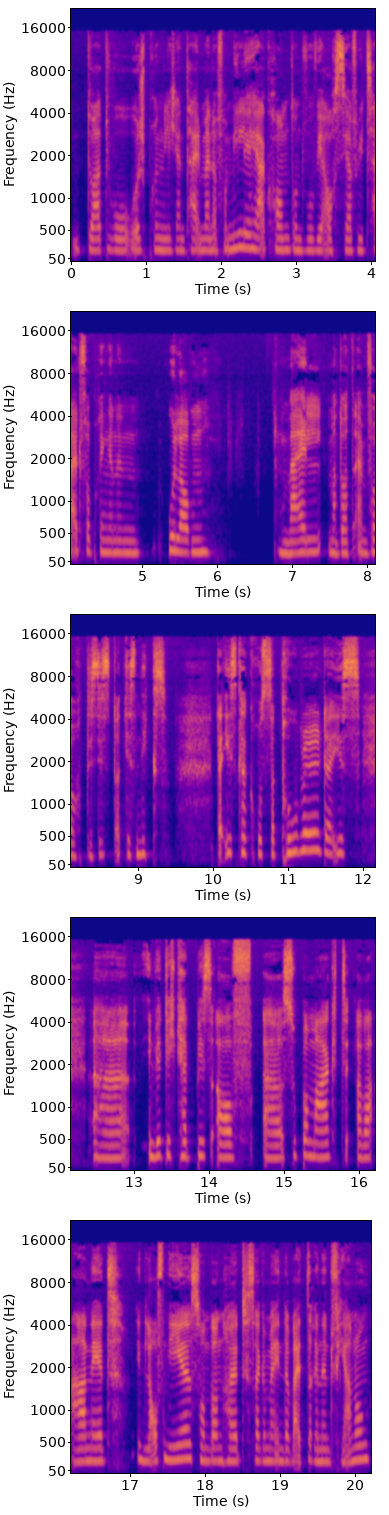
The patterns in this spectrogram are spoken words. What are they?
dort, wo ursprünglich ein Teil meiner Familie herkommt und wo wir auch sehr viel Zeit verbringen in Urlauben, weil man dort einfach, das ist, dort ist nix. Da ist kein großer Trubel, da ist äh, in Wirklichkeit bis auf äh, Supermarkt, aber auch nicht in Laufnähe, sondern halt, sage ich mal, in der weiteren Entfernung,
